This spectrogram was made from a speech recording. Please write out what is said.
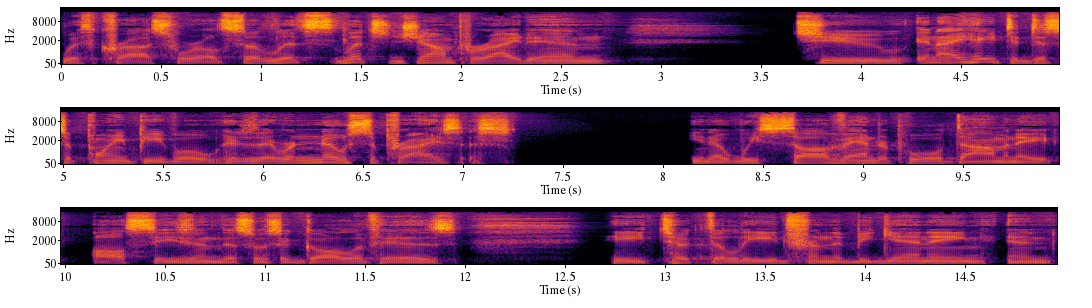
with cross world. So let's let's jump right in to and I hate to disappoint people because there were no surprises. You know, we saw Van der Poel dominate all season. This was a goal of his. He took the lead from the beginning and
